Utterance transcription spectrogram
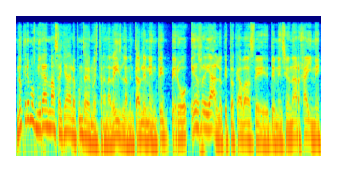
no queremos mirar más allá de la punta de nuestra nariz, lamentablemente, pero es real lo que tú acabas de, de mencionar, Jaime,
